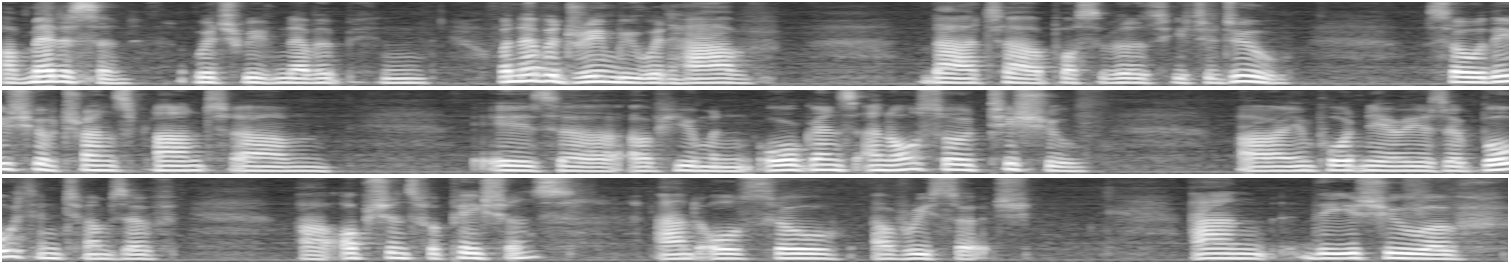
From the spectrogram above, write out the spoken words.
of medicine, which we've never been, or never dreamed we would have that uh, possibility to do. So the issue of transplant um, is uh, of human organs and also tissue are important areas of both in terms of uh, options for patients and also of research. And the issue of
